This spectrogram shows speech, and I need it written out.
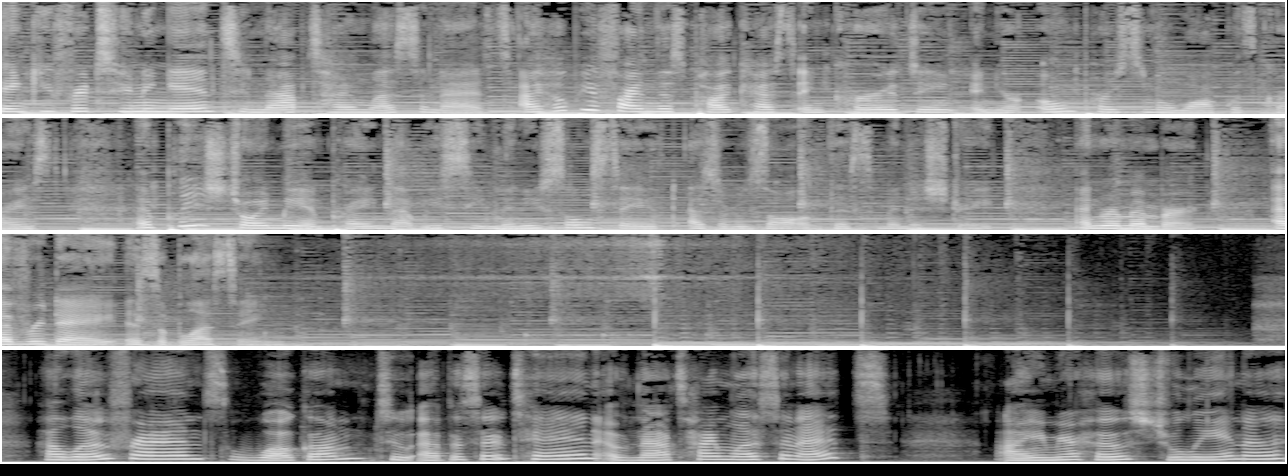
Thank you for tuning in to Naptime Lessonettes. I hope you find this podcast encouraging in your own personal walk with Christ, and please join me in praying that we see many souls saved as a result of this ministry. And remember, every day is a blessing. Hello, friends. Welcome to episode 10 of Naptime Lessonettes. I am your host, Juliana.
